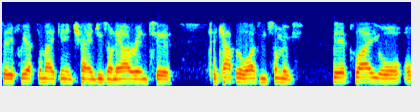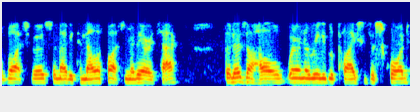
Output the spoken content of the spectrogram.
see if we have to make any changes on our end to to capitalise on some of their play or, or vice versa, maybe to nullify some of their attack. But as a whole, we're in a really good place as a squad.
